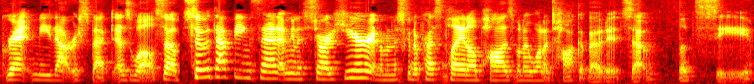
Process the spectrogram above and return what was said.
grant me that respect as well. So so with that being said, I'm gonna start here and I'm just gonna press play and I'll pause when I wanna talk about it. So let's see.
